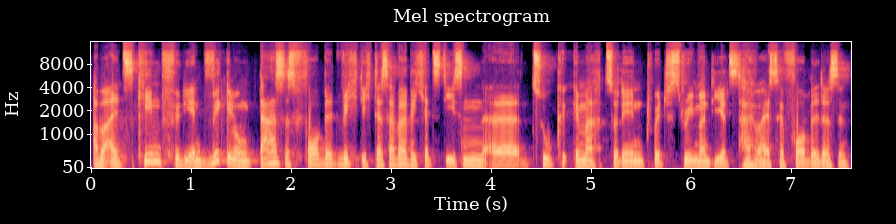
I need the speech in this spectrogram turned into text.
Aber als Kind für die Entwicklung, da ist das Vorbild wichtig. Deshalb habe ich jetzt diesen äh, Zug gemacht zu den Twitch-Streamern, die jetzt teilweise Vorbilder sind.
